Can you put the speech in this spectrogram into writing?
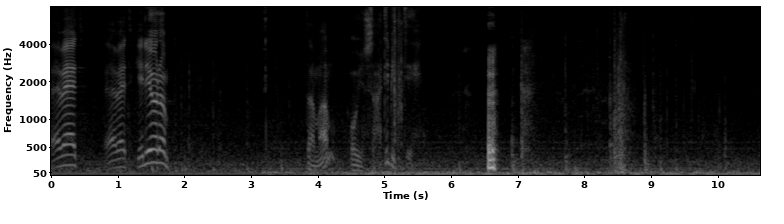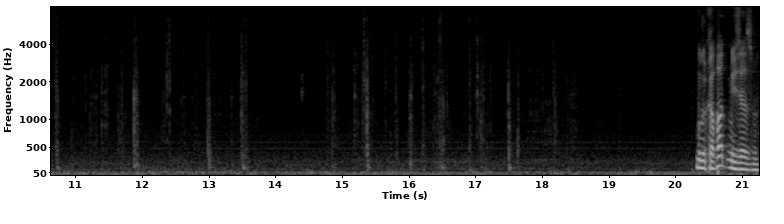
Evet, evet geliyorum. Tamam, oyun saati bitti. Bunu kapatmayacağız mı?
